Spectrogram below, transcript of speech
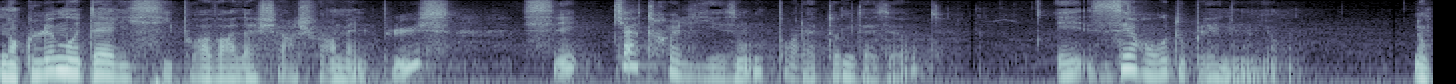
Donc le modèle ici pour avoir la charge formelle plus, c'est 4 liaisons pour l'atome d'azote et 0 doublet non liant. Donc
